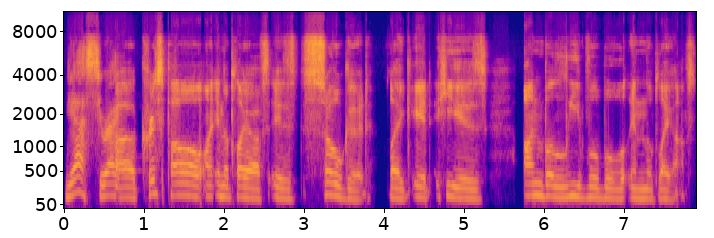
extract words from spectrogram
yes, you're right. Uh, Chris Paul in the playoffs is so good. Like it, he is unbelievable in the playoffs.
